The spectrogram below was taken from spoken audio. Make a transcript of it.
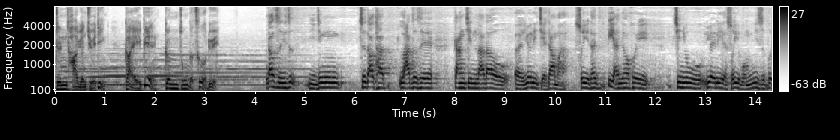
侦查员决定改变跟踪的策略。当时是已经知道他拉这些钢筋拉到呃月历解告嘛，所以他必然就会进入月历的，所以我们一直不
